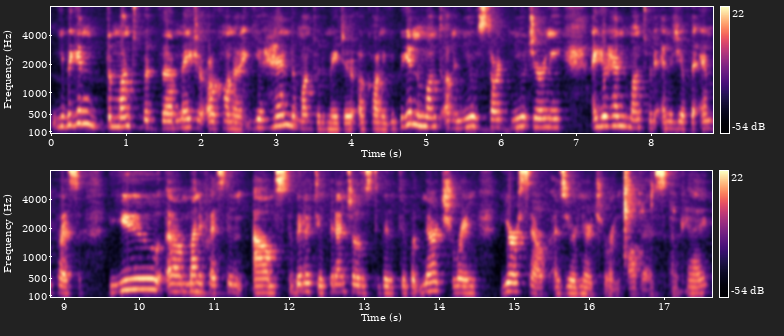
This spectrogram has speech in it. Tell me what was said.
you begin the month with the major arcana. You end the month with the major arcana. You begin the month on a new start new journey and you end the month with the energy of the empress. You um, manifesting um, stability financial stability but nurturing yourself as you're nurturing others okay?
